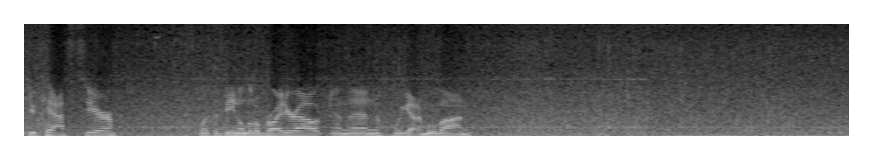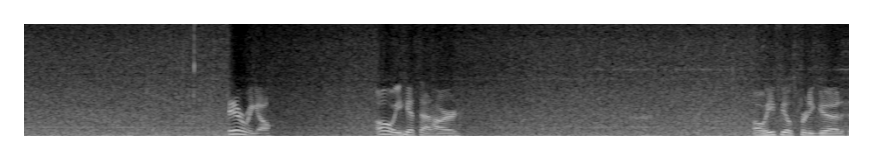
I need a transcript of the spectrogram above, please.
A few casts here with it being a little brighter out and then we got to move on. There we go. Oh, he hit that hard. Oh, he feels pretty good.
